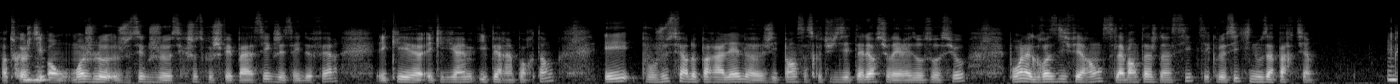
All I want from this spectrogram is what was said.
Enfin, en tout cas, je dis, mhm. bon, moi, je, le, je sais que c'est quelque chose que je fais pas assez, que j'essaye de faire, et qui, est, et qui est quand même hyper important. Et pour juste faire le parallèle, euh, j'y pense à ce que tu disais tout à l'heure sur les réseaux sociaux. Pour moi, la grosse différence, l'avantage d'un site, c'est que le site, il nous appartient. Mhm.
